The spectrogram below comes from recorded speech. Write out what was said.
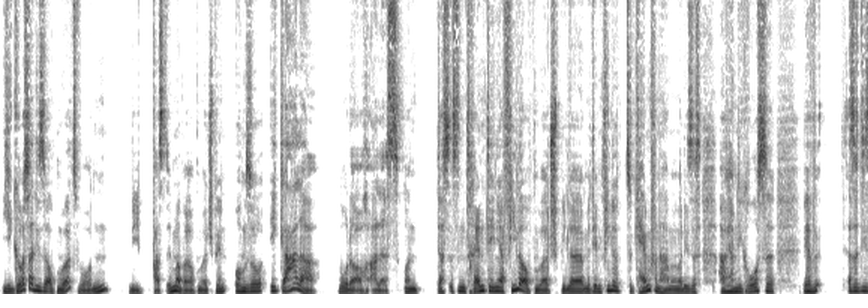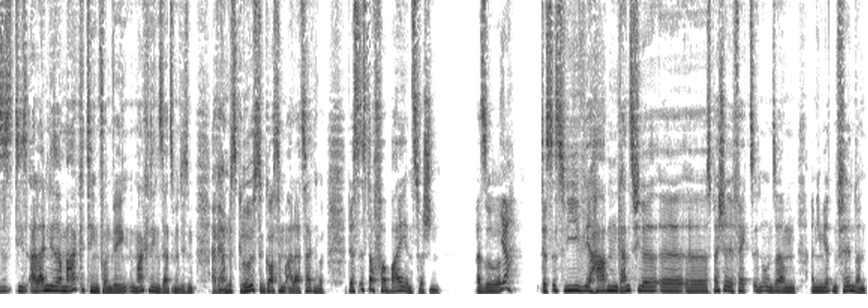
je größer diese Open Worlds wurden, wie fast immer bei Open World Spielen, umso egaler wurde auch alles. Und das ist ein Trend, den ja viele Open World Spiele, mit dem viele zu kämpfen haben, immer dieses, ah, wir haben die große, wir, also dieses, dieses, allein dieser Marketing von wegen, Marketing-Satz mit diesem, ja, wir haben das größte Gotham aller Zeiten. Das ist doch vorbei inzwischen. Also, ja. das ist wie, wir haben ganz viele äh, äh, Special Effects in unserem animierten Film dann.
